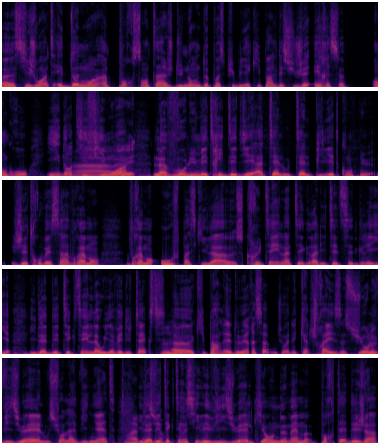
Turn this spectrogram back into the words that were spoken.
euh, ci-jointe et donne-moi un pourcentage du nombre de posts publiés qui parlent des sujets RSE. En gros, identifie-moi Ah, oui, la volumétrie dédiée à tel ou tel pilier de contenu. J'ai trouvé ça vraiment, vraiment ouf parce qu'il a euh, scruté l'intégralité de cette grille. Il a détecté là où il y avait du texte Mhm. euh, qui parlait de RSM, tu vois, des catchphrases sur le visuel ou sur la vignette. Ouais, il a sûr. détecté aussi les visuels qui en eux-mêmes portaient déjà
